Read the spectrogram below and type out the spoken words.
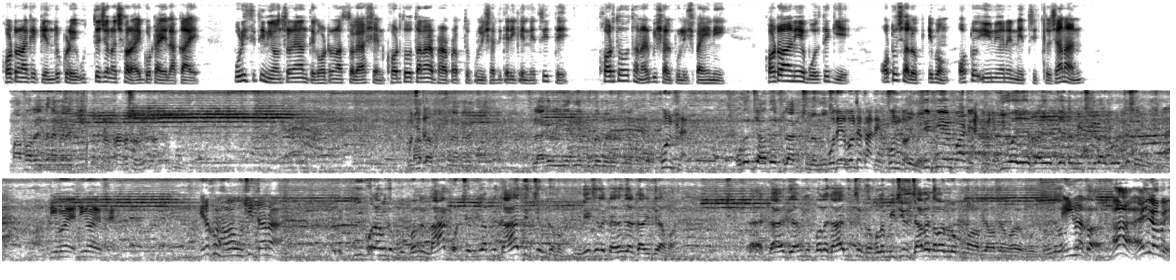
ঘটনাকে কেন্দ্র করে উত্তেজনা ছড়ায় গোটা এলাকায়। পরিস্থিতি নিয়ন্ত্রণে আনতে ঘটনাস্থলে আসেন খড়দহ থানার ভারপ্রাপ্ত পুলিশ আধিকারিকের নেতৃত্বে খড়দহ থানার বিশাল পুলিশ বাহিনী। ঘটনা নিয়ে বলতে গিয়ে অটো চালক এবং অটো ইউনিয়নের নেতৃত্ব জানান মাথার এখানে মেরেছি কাগজ ছবি? মাথার পিছনে মেরেছি ফ্ল্যাগের ইয়ে দিয়ে বুকে মেরেছি কোন ফ্ল্যাগ? ওদের যে হাতে ফ্ল্যাগ ছিল ওদের বলতে কাদের? কোন দল? CPM party. ডিওয়াইএফআই এর যে একটা মিছিল বার করেছে সেই মিছিল। ডিওয়াই ডিওয়াইএফআই এরকম হওয়া উচিত দাদা। কি করে আমি তো মানে না করছি আমি যে আপনি গায়ে দিচ্ছেন কেন? নিয়েছিলে প্যাসেঞ্জার গাড়িতে আমার। হ্যাঁ গায়ে দিয়ে আমি বলে গায়ে দিচ্ছেন কেন? বলে মিছিল যাবে তারপর লোক মারাবে আমাদের মনে বলছে। এইভাবে? হ্যাঁ এইভাবে।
